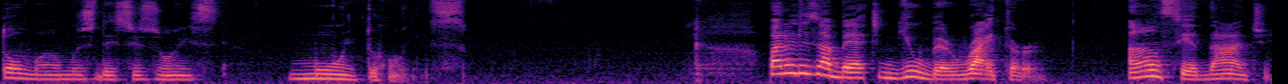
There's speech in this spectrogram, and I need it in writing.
tomamos decisões muito ruins. Para Elizabeth Gilbert Writer, a ansiedade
